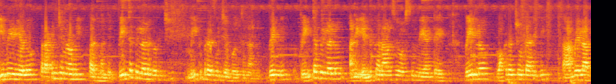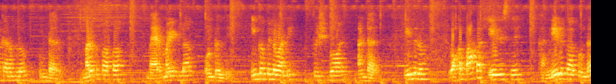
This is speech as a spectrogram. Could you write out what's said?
ఈ వీడియోలో ప్రపంచంలోని పది మంది వింత పిల్లల గురించి మీకు ప్రజెంట్ చేయబోతున్నాను వీరిని వింత పిల్లలు అని ఎందుకు అనాల్సి వస్తుంది అంటే వీరిలో ఒకరు చూడడానికి తాంబేల ఆకారంలో ఉంటారు. మరొక పాప మెర్మైడ్ లా ఉంటుంది. ఇంకో పిల్లవాడిని ఫిష్ బాల్ అంటారు. ఇందులో ఒక పాప ఏడిస్తే కన్నీళ్ళు కాకుండా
